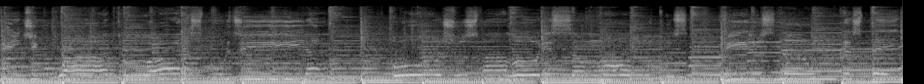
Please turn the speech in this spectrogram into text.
24 horas por dia. Hoje os valores são outros, filhos não respeitam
